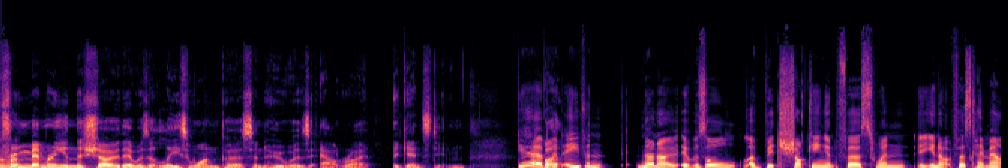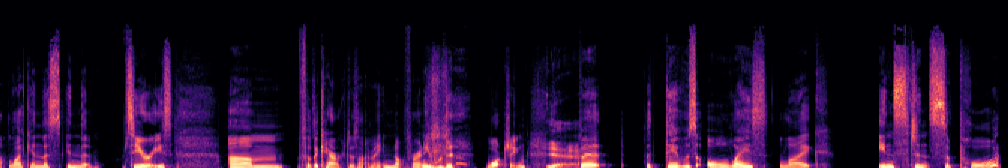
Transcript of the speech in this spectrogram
so from memory in the show, there was at least one person who was outright against him. Yeah, But- but, even no, no, it was all a bit shocking at first when you know it first came out, like in this in the series, um, for the characters. I mean, not for anyone watching, Yeah. but there was always like instant support,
